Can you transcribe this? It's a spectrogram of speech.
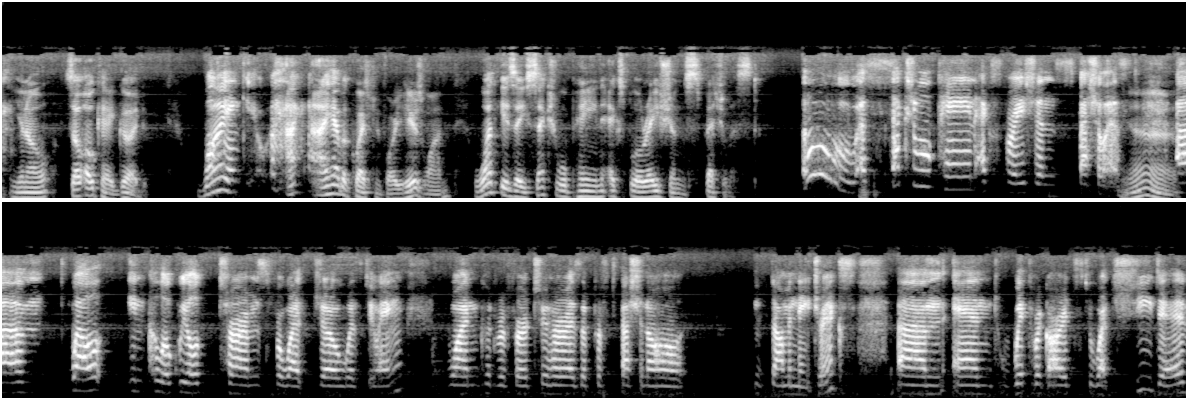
you know. So, okay, good. Why? Well, thank you. I, I have a question for you. Here's one. What is a sexual pain exploration specialist? Ooh, relations specialist. Yeah. Um, well, in colloquial terms, for what Joe was doing, one could refer to her as a professional dominatrix. Um, and with regards to what she did,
